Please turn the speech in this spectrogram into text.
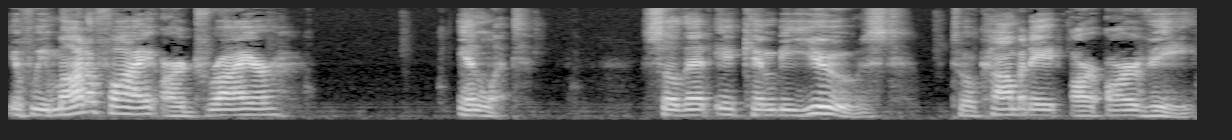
if we modify our dryer inlet so that it can be used to accommodate our RV,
